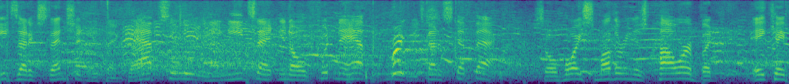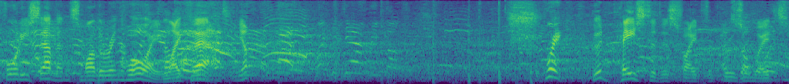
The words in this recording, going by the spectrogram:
needs that extension, you think? huh? Absolutely, he needs that, you know, foot and a half. He's got to step back. So Hoye smothering his power, but AK-47 smothering Hoye like that. Yep. Break. Good pace to this fight for cruiserweights.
